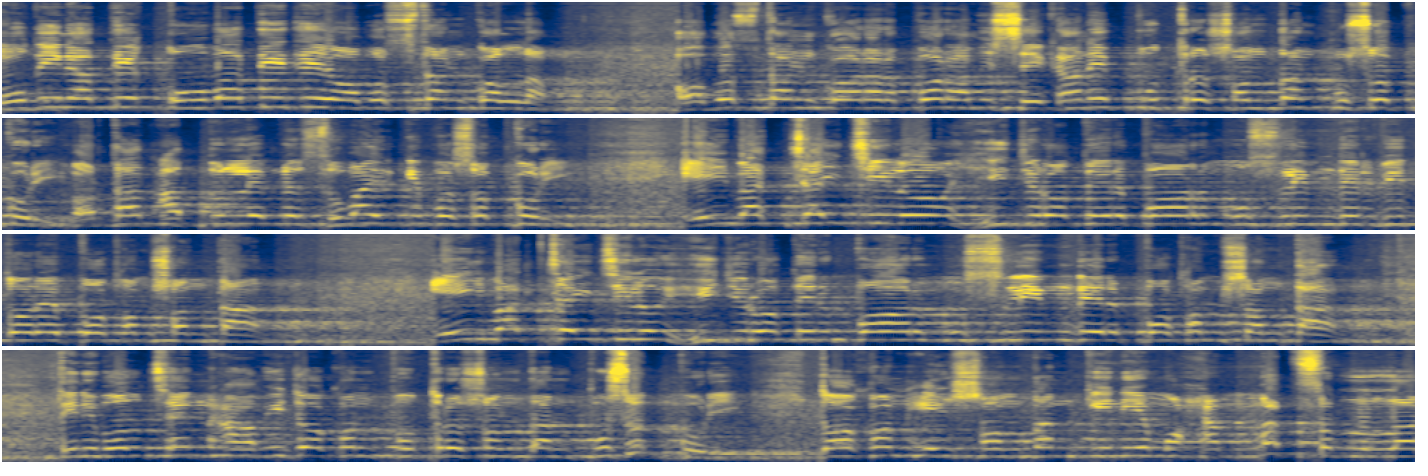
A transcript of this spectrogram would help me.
মদিনাতে, কোবাতে যে অবস্থান করলাম, অবস্থান করার পর আমি সেখানে পুত্র সন্তান প্রসব করি। অর্থাৎ আব্দুল্লাহ ইবনে জুবাইরকে প্রসব করি। এই বাচ্চাই ছিল হিজরতের পর মুসলিমদের ভিতরে প্রথম সন্তান। এই বাচ্চাই ছিল হিজরতের পর মুসলিমদের প্রথম সন্তান। তিনি বলছেন, আমি যখন পুত্র সন্তান প্রসব করি, তখন এই সন্তানকে নিয়ে মোহাম্মদ সাল্লাহ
